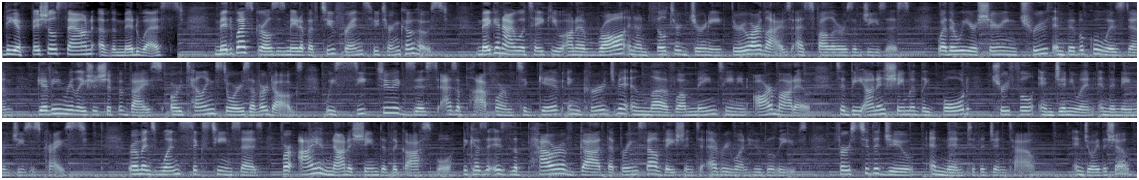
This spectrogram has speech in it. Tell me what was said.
the official sound of the Midwest. Midwest Girls is made up of two friends who turn co host. Meg and I will take you on a raw and unfiltered journey through our lives as followers of Jesus. Whether we are sharing truth and biblical wisdom, giving relationship advice, or telling stories of our dogs, we seek to exist as a platform to give encouragement and love while maintaining our motto to be unashamedly bold, truthful, and genuine in the name of Jesus Christ. Romans 1:16 says, "For I am not ashamed of the gospel, because it is the power of God that brings salvation to everyone who believes, first to the Jew and then to the Gentile." Enjoy the show.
